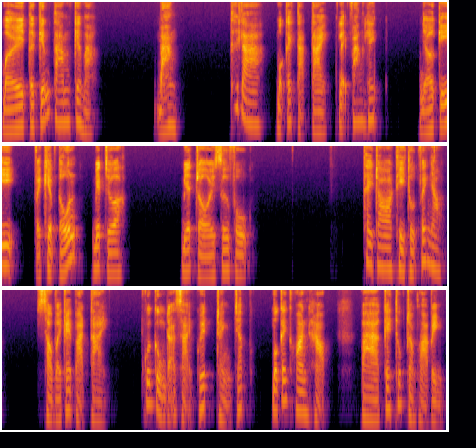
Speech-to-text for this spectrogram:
mới tới kiếm tam kia mà. Bang. Thế là một cái tạt tài lại vang lên. Nhớ kỹ, phải khiêm tốn, biết chưa? Biết rồi sư phụ. Thầy trò thì thụt với nhau. Sau mấy cái bạt tài, cuối cùng đã giải quyết tranh chấp một cách hoàn hảo và kết thúc trong hòa bình.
